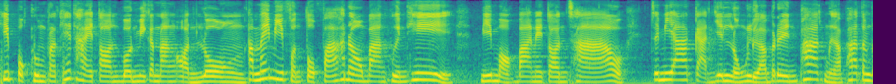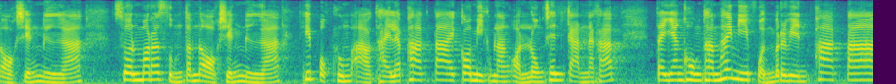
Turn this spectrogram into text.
ที่ปกคลุมประเทศไทยตอนบนมีกำลังอ่อนลงทำให้มีฝนตกฟ้าขนองบางพื้นที่ มีหมอกบางในตอนเช้า จะมีอากาศเย็นหลงเหลือบริเวณภาคเหนือภาคตะวันออกเฉียงเหนือ ส่วนมรสุมตะวันออกเฉียงเหนือ ที่ปกคลุมอ่าวไทยและภาคใต้ก็มีกำลังอ่อนลงเช่นกันนะครับแต่ยังคงทำให้มีฝนบริเวณภาคใต้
